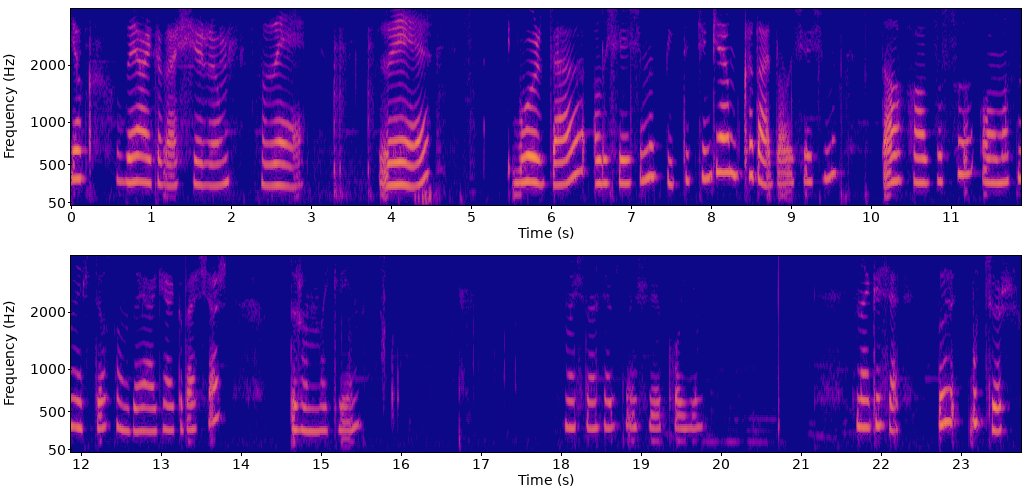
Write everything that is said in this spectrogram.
yok. Ve arkadaşlarım ve ve burada alışverişimiz bitti. Çünkü yani bu kadar da alışverişimiz. Daha fazlası olmasını istiyorsanız eğer ki arkadaşlar durun. Hemen şunların hepsini şuraya koyayım. Şimdi arkadaşlar bu, bu tür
